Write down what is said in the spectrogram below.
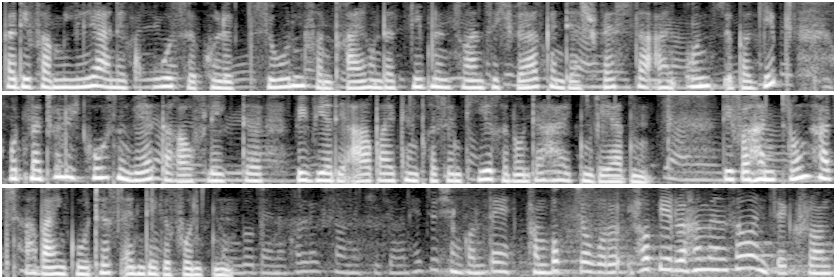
da die Familie eine große Kollektion von 327 Werken der Schwester an uns übergibt und natürlich großen Wert darauf legte, wie wir die Arbeiten präsentieren und erhalten werden. Die Verhandlung hat aber ein gutes Ende gefunden. 반복적으로 협의를 하면서 이제 그런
